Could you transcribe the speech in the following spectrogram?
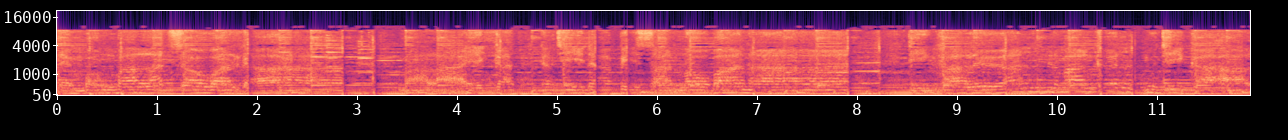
tembong balat sawarga. Malaikat kecida pisan lobana. Tinggal lean mangken mujika Allah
